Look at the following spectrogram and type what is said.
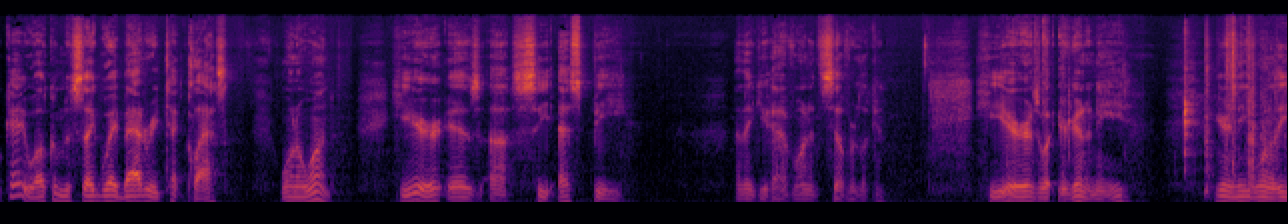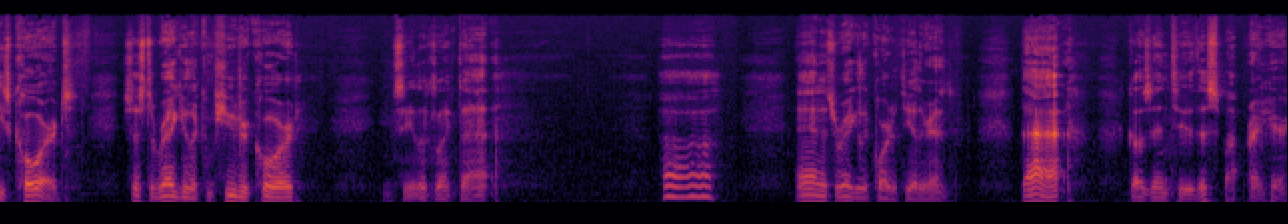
Okay, welcome to Segway Battery Tech Class 101. Here is a CSB. I think you have one, it's silver looking. Here's what you're going to need. You're going to need one of these cords. It's just a regular computer cord. You can see it looks like that. Ah, and it's a regular cord at the other end. That goes into this spot right here.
